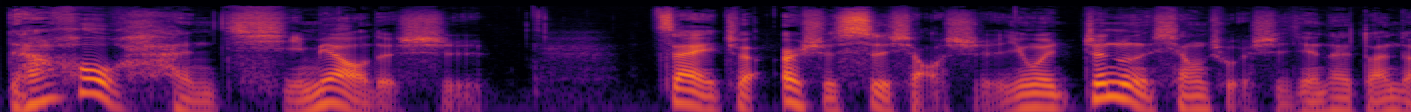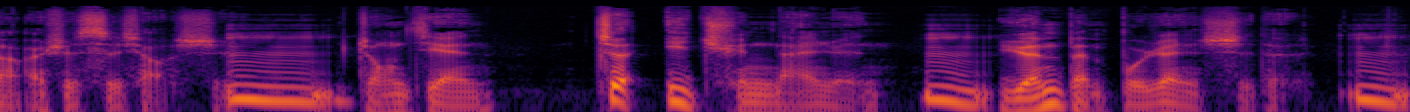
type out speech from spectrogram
然后很奇妙的是，在这二十四小时，因为真正的相处的时间在短短二十四小时嗯中间，这一群男人嗯。原本不认识的，嗯。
